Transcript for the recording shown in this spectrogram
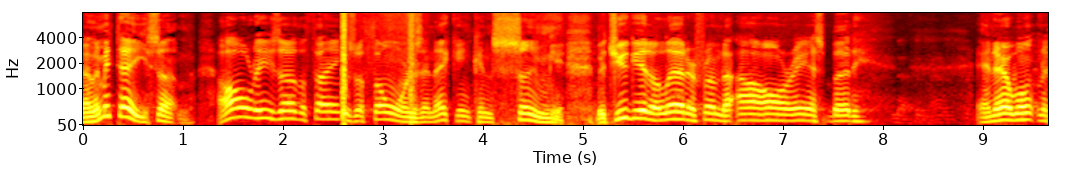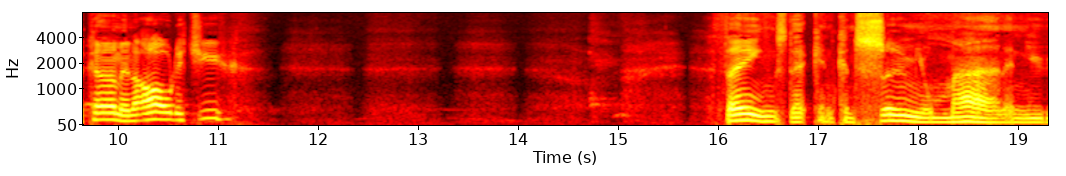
Now, let me tell you something. All these other things are thorns and they can consume you. But you get a letter from the IRS, buddy, and they're wanting to come and audit you. Things that can consume your mind and you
